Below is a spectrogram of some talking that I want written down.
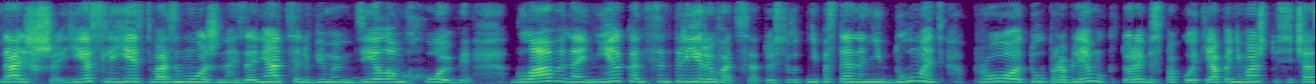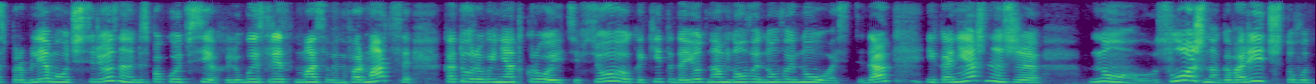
Дальше, если есть возможность заняться любимым делом, хобби, главное не концентрироваться, то есть вот не постоянно не думать про ту проблему, которая беспокоит. Я понимаю, что сейчас проблема очень серьезная, она беспокоит всех, и любые средства массовой информации, которые вы не откроете, все какие-то дает нам новые-новые новости, да, и, конечно же, ну, сложно говорить, что вот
